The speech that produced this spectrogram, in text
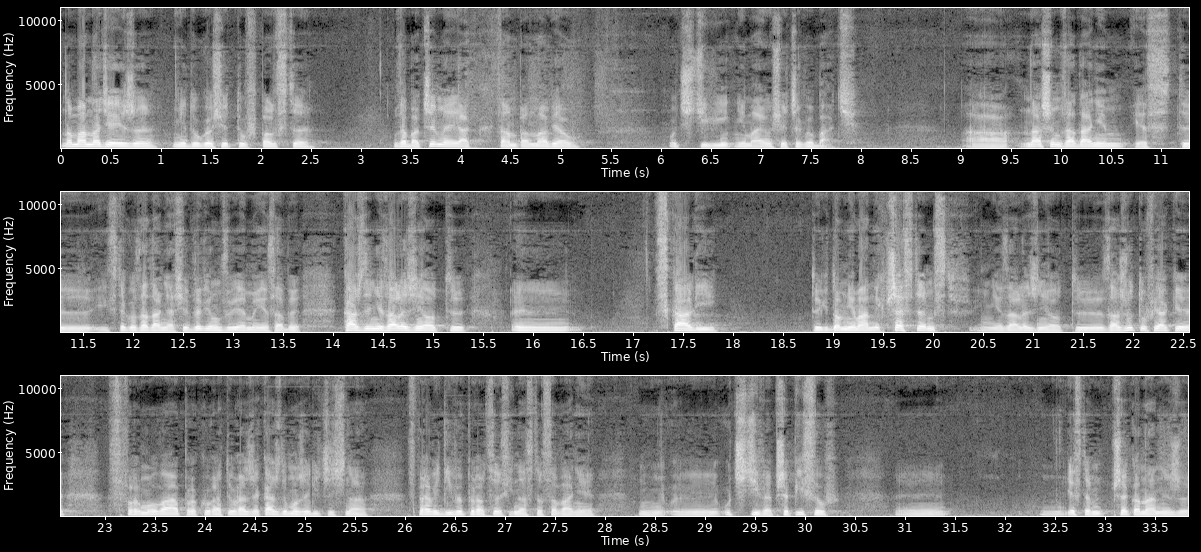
no mam nadzieję, że niedługo się tu w Polsce zobaczymy. Jak sam pan mawiał, uczciwi nie mają się czego bać. A naszym zadaniem jest, y, i z tego zadania się wywiązujemy, jest, aby każdy niezależnie od y, skali tych domniemanych przestępstw, niezależnie od y, zarzutów, jakie sformułowała prokuratura, że każdy może liczyć na sprawiedliwy proces i na stosowanie y, y, uczciwe przepisów. Y, Jestem przekonany, że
